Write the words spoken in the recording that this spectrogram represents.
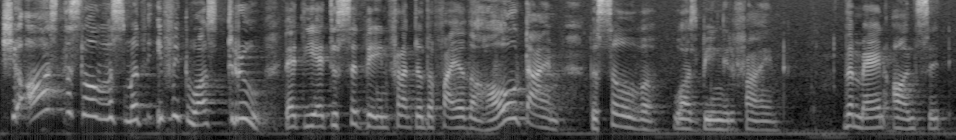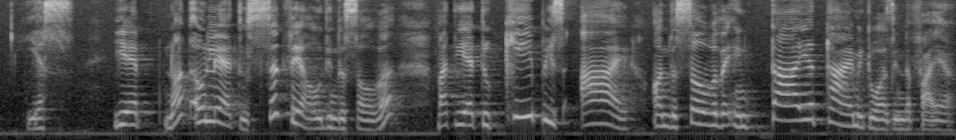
She asked the silversmith if it was true that he had to sit there in front of the fire the whole time the silver was being refined. The man answered, Yes. He had not only had to sit there holding the silver, but he had to keep his eye on the silver the entire time it was in the fire.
